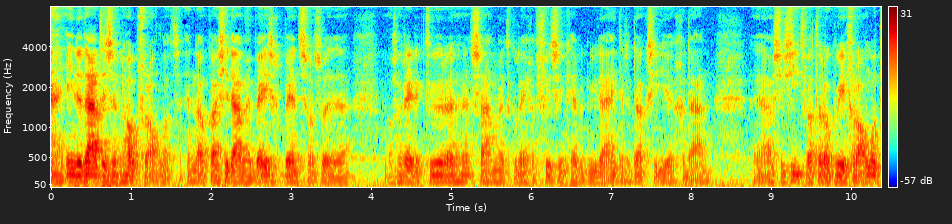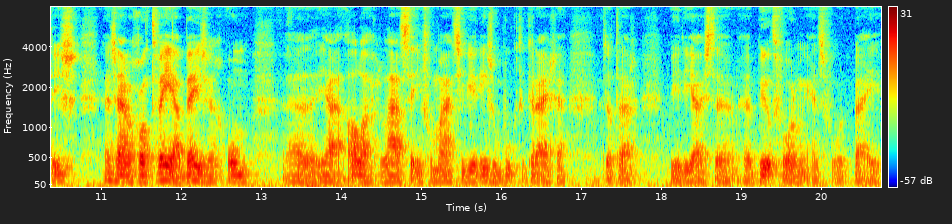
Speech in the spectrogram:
inderdaad is er een hoop veranderd. En ook als je daarmee bezig bent, zoals we als redacteuren, samen met collega Vissink heb ik nu de eindredactie eh, gedaan. Uh, als je ziet wat er ook weer veranderd is, dan zijn we gewoon twee jaar bezig om ja, alle laatste informatie weer in zo'n boek te krijgen. Dat daar weer de juiste beeldvorming enzovoort bij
